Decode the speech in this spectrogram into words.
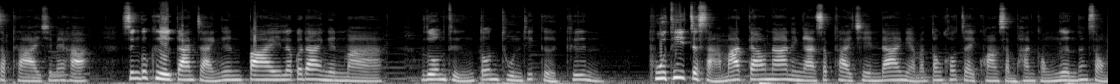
supply ใช่ไหมคะ ซึ่งก็คือการจ่ายเงินไปแล้วก็ได้เงินมา รวมถึงต้นทุนที่เกิดขึ้น ผู้ที่จะสามารถก้าวหน้าในงาน supply chain ได้เนี่ยมันต้องเข้าใจความสัมพันธ์ของเงินทั้งสอง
